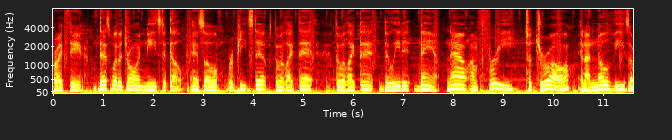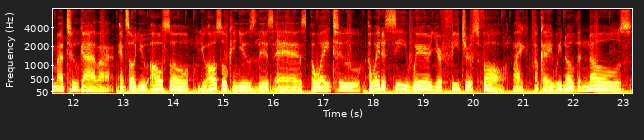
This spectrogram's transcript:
right there. That's where the drawing needs to go. And so repeat steps, do it like that do it like that, delete it, bam. Now I'm free to draw and I know these are my two guidelines. And so you also you also can use this as a way to a way to see where your features fall. Like, okay, we know the nose.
